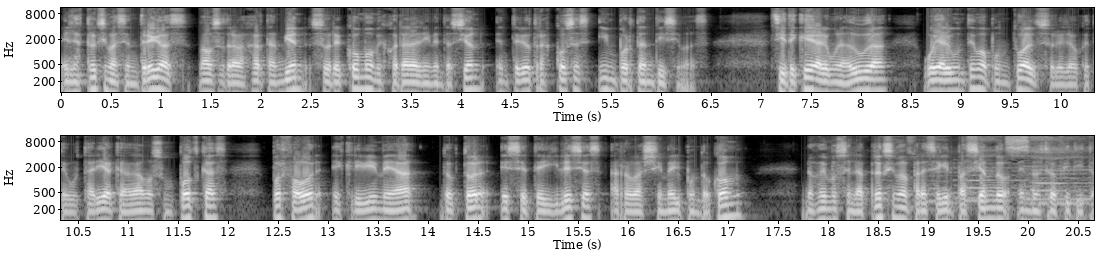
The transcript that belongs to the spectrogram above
En las próximas entregas vamos a trabajar también sobre cómo mejorar la alimentación, entre otras cosas importantísimas. Si te queda alguna duda o hay algún tema puntual sobre lo que te gustaría que hagamos un podcast, por favor escribime a drstiglesias.gmail.com. Nos vemos en la próxima para seguir paseando en nuestro fitito.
